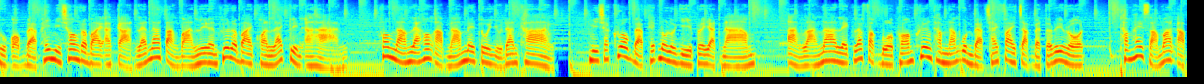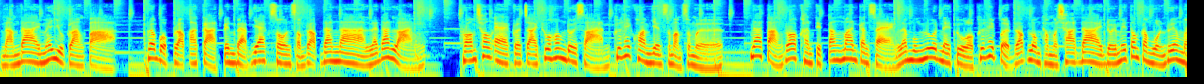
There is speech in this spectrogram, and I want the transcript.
ถูกออกแบบให้มีช่องระบายอากาศ และหน้าต่างบานเลื่อนเพื่อระบายควันและกลิ่นอาหาร ห้องน้ำและห้องอาบน้ำในตัวอยู่ด้านข้าง มีชักโครกแบบเทคโนโลยีประหยัดน้ำ อ่างล้างหน้าเล็กและฝักบัวพร้อมเครื่องทำน้ำอุ่นแบบใช้ไฟจากแบตเตอรี่รถทำให้สามารถอาบน้ำได้แม้อยู่กลางป่า ระบบปรับอากาศเป็นแบบแยกโซนสำหรับด้านหน้าและด้านหลัง พร้อมช่องแอร์กระจายทั่วห้องโดยสารเพื่อให้ความเย็นสม่ำเสมอ หน้าต่างรอบคันติดตั้งม่านกันแสงและมุ้งลวดในตัวเพื่อให้เปิดรับลมธรรมชาติได้ โดยไม่ต้องกังวลเรื่องแม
